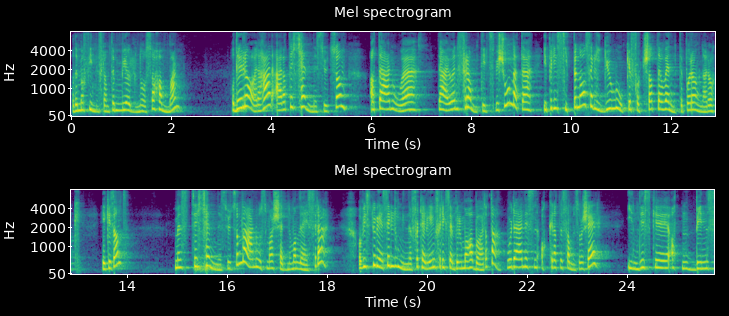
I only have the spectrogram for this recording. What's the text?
Og de må finne fram til mjølne også, hammeren. Og det rare her er at det kjennes ut som at det er noe Det er jo en framtidsvisjon, dette. I prinsippet nå så ligger jo Loke fortsatt og venter på Ragnarok. Ikke sant? Mens det kjennes ut som det er noe som har skjedd når man leser det. Og Hvis du leser lignende fortelling, f.eks. For Mahabharata, hvor det er nesten akkurat det samme som skjer Indisk 18 eh, binds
